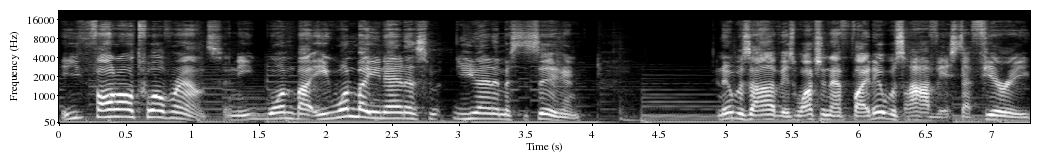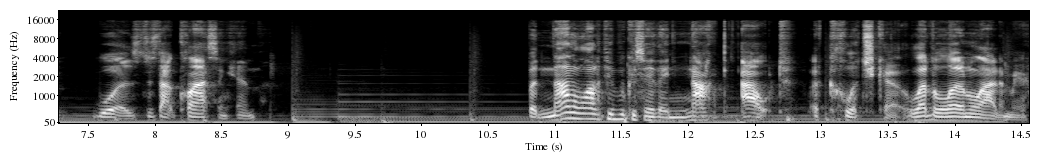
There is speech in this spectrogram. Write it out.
He fought all 12 rounds and he won by he won by unanimous unanimous decision. And it was obvious watching that fight. It was obvious that Fury was just outclassing him. But not a lot of people could say they knocked out a Klitschko, let alone Vladimir.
